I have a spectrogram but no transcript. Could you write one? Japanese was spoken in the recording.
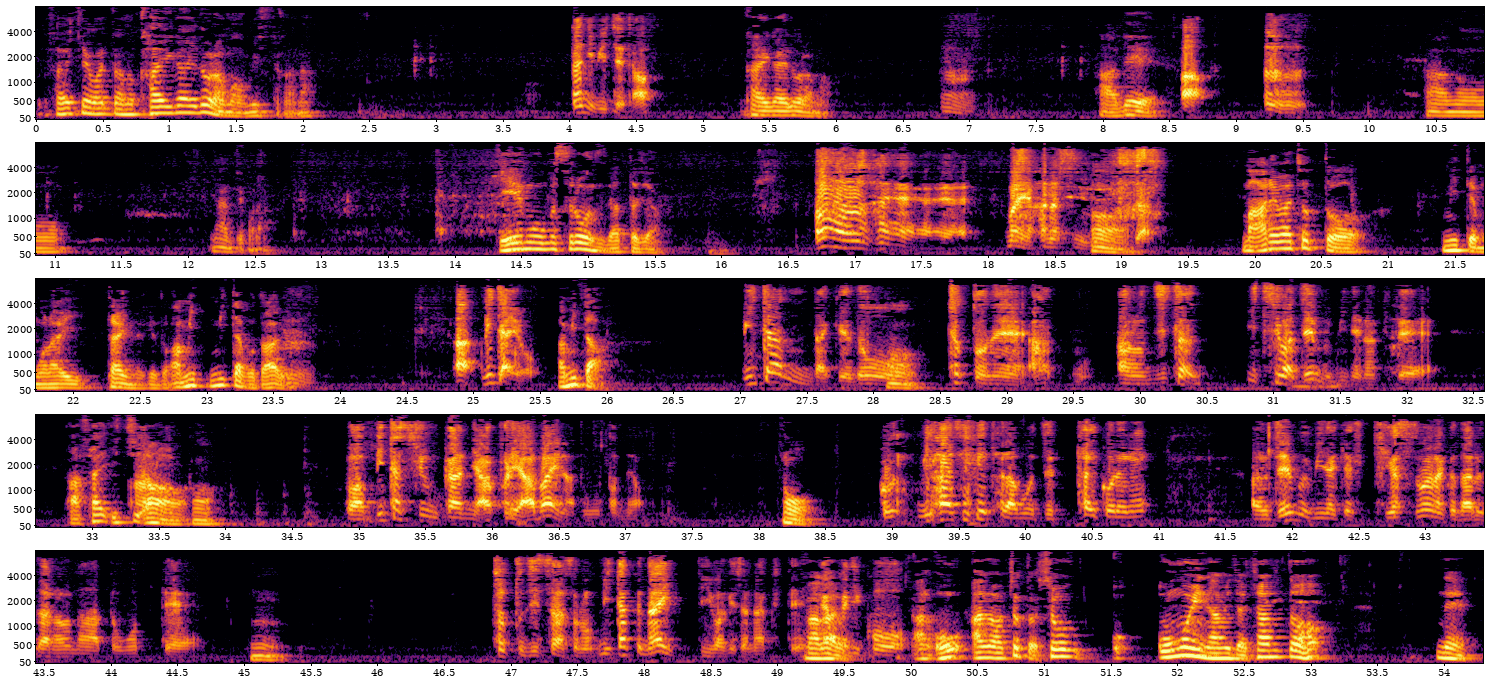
最近割とあの海外ドラマを見てたかな。何見てた？海外ドラマ。うん。あ、で、あ、うんうん。あの、なんていうかな。ゲームオブスローンズであったじゃん。ああ、はいはいはいはい。前話に出てああまああれはちょっと見てもらいたいんだけど、あ、み、見たことある、た。うん。あ、見たよ。あ、見た？見たんだけど、うんちょっとね、あ、あの、実は1話全部見てなくて、あ、最、一、あああ、うん。あ見た瞬間に、あ、これやばいなと思ったんだよ。おうこれ見始めたらもう絶対これね、あの全部見なきゃ気が済まなくなるだろうなと思って、うん。ちょっと実はその見たくないっていうわけじゃなくて、逆にこう、あの、お、あの、ちょっと、しょ重いな、みたいな。ちゃんと、ね、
